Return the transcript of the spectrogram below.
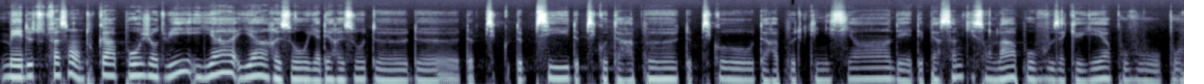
mais de toute façon, en tout cas, pour aujourd'hui, il y a, y a un réseau. Il y a des réseaux de, de, de, psy, de psychothérapeutes, de psychothérapeutes cliniciens, des, des, personnes qui sont là pour vous accueillir, pour vous, pour,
